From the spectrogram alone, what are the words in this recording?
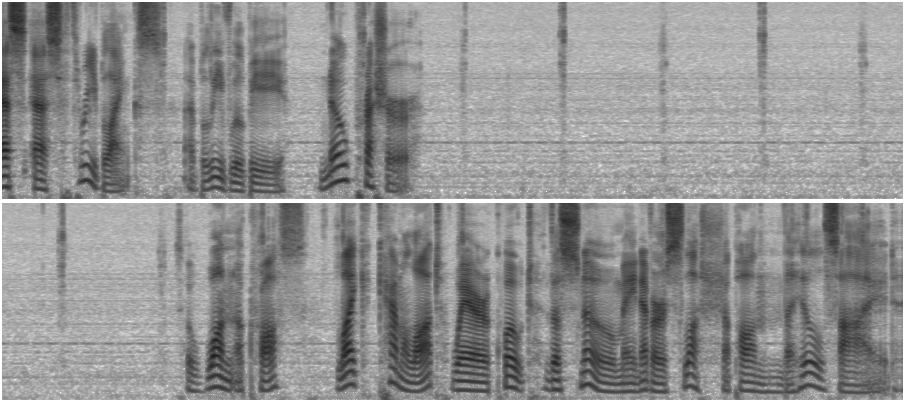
SS 3 blanks I believe, will be no pressure. So one across, like Camelot, where, quote, the snow may never slush upon the hillside.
